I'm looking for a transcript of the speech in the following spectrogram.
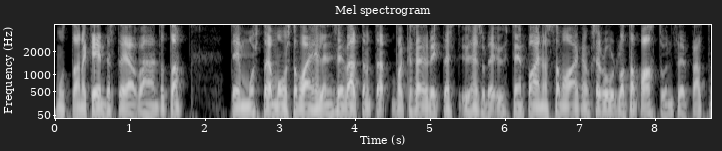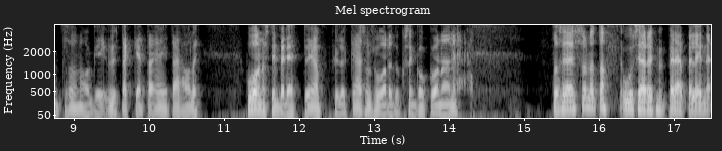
Mutta aina kentästä ja vähän tota, temmusta ja muusta vaiheelle, niin se ei välttämättä, vaikka sä yrittäisit yhden suden yhteen painaa samaan aikaan, kun se ruudulla tapahtuu, niin se välttämättä sanookin yhtäkkiä, että hei, tämä oli huonosti vedetty ja hylkää sun suorituksen kokonaan. Niin tosiaan jos on noita uusia rytmipelejä pelin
